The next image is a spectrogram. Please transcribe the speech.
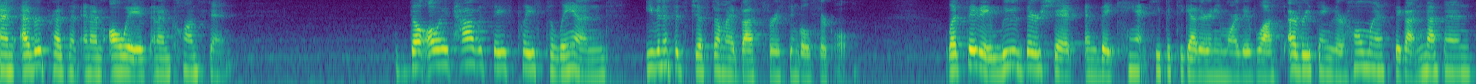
I'm ever present and I'm always and I'm constant, they'll always have a safe place to land, even if it's just on my bus for a single circle. Let's say they lose their shit and they can't keep it together anymore. They've lost everything. They're homeless. They got nothing.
